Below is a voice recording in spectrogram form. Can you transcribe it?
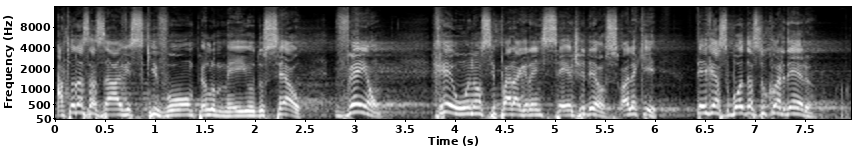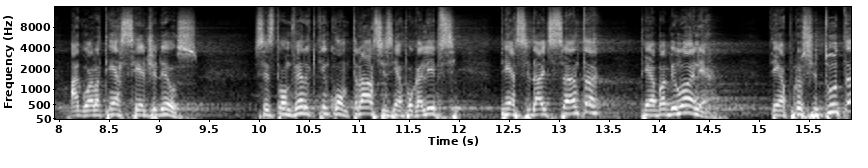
a todas as aves que voam pelo meio do céu: Venham, reúnam-se para a grande ceia de Deus. Olha aqui, teve as bodas do cordeiro, agora tem a ceia de Deus. Vocês estão vendo que tem contrastes em Apocalipse? Tem a cidade santa, tem a Babilônia, tem a prostituta,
